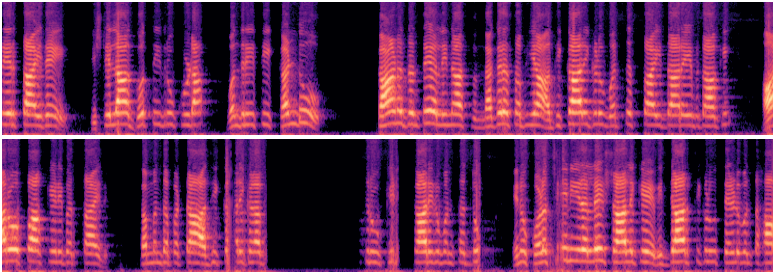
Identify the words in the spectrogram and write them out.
ಸೇರ್ತಾ ಇದೆ. ಇಷ್ಟೆಲ್ಲ ಗೊತ್ತಿದ್ರೂ ಕೂಡ ಒಂದ್ ರೀತಿ ಕಂಡು ಕಾಣದಂತೆ ಅಲ್ಲಿನ ನಗರಸಭೆಯ ಅಧಿಕಾರಿಗಳು ವರ್ತಿಸ್ತಾ ಇದ್ದಾರೆ ಎಂಬುದಾಗಿ ಆರೋಪ ಕೇಳಿ ಬರ್ತಾ ಇದೆ. ಸಂಬಂಧಪಟ್ಟ ಅಧಿಕಾರಿಗಳ ಕಿಡಿಕಾರಿರುವಂತದ್ದು ಇನ್ನು ಕೊಳಚೆ ನೀರಲ್ಲೇ ಶಾಲೆಗೆ ವಿದ್ಯಾರ್ಥಿಗಳು ತೆರಳುವಂತಹ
